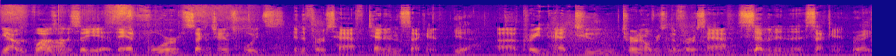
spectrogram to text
Yeah, well, I was going Um, to say yeah, they had four second chance points in the first half, ten in the second. Yeah, Uh, Creighton had two turnovers in the first half, seven in the second. right.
